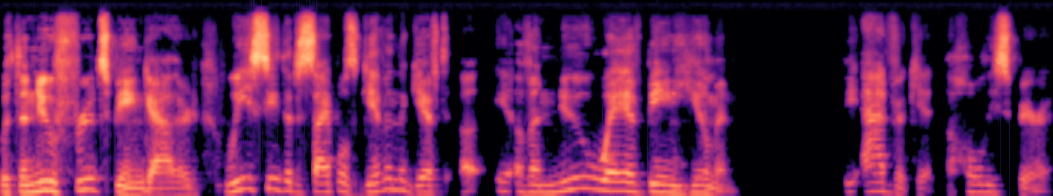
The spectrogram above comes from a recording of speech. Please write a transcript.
with the new fruits being gathered, we see the disciples given the gift uh, of a new way of being human, the advocate, the Holy Spirit.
